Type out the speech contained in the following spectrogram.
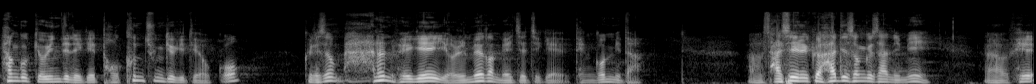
한국 교인들에게 더 큰 충격이 되었고 그래서 많은 회개의 열매가 맺어지게 된 겁니다. 아, 사실 그 하디 선교사님이 아, 회,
